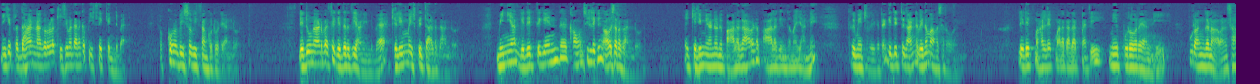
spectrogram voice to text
මේකේ ප්‍රධාන නගරවල කිසිම තැනක පිස්සෙක් එන්න බෑ. ඔක්කොම පිස්සු විස්සම් කොටුවට යන්න ඕන. ලෙඩ වුණාට පස්සේ ගෙදර තියාගෙන ඉන්න බෑ. කෙලින්ම ඉස්පිරිතාලට දාන්න ඕන. මිනිහා ගෙදෙට්ට ගෙන්න කවුන්සිල් එකෙන් අවසර ගන්න ඕන. ඒ කෙලින්ම යන්න ඕනේ පාලගාවට පාලගෙන් තමයි යන්නේ ක්‍රිමේටර් එකට. ගෙදෙට්ට ගන්න වෙනම අවසර ඕනේ. ලෙඩෙක් මහල්ලෙක් මල කඩක් නැති මේ පුරවරයන්හි පුරංගනාවන් සහ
